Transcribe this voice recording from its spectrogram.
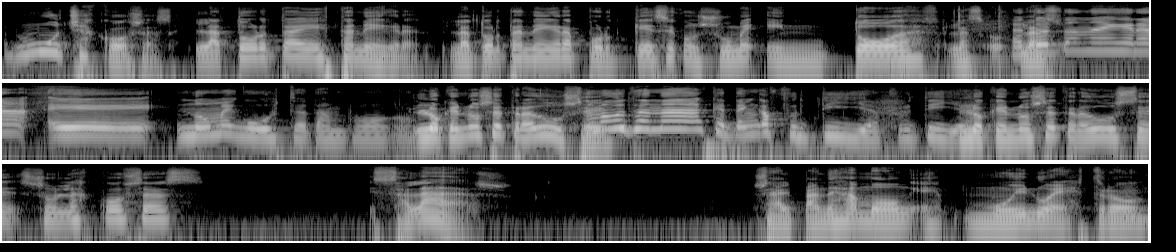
Muchas cosas. La torta esta negra. La torta negra, ¿por qué se consume en todas las... La las- torta negra eh, no me gusta tampoco. Lo que no se traduce... No me gusta nada que tenga frutilla, frutilla. Lo que no se traduce son las cosas saladas. O sea, el pan de jamón es muy nuestro.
